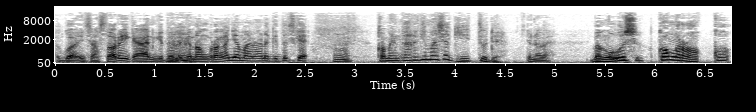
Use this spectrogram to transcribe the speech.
gue instastory kan gitu Hmm. lagi nongkrong aja sama anak-anak gitu terus kayak komentarnya masa gitu dah Kenapa? bang Uus kok ngerokok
